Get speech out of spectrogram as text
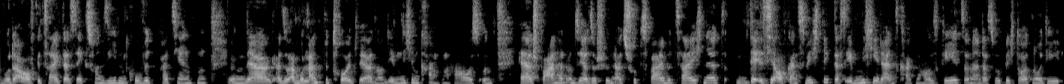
wurde aufgezeigt, dass sechs von sieben Covid-Patienten in der, also ambulant betreut werden und eben nicht im Krankenhaus. Und Herr Spahn hat uns ja so schön als Schutzwahl bezeichnet. Der ist ja auch ganz wichtig, dass eben nicht jeder ins Krankenhaus geht, sondern dass wirklich dort nur die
